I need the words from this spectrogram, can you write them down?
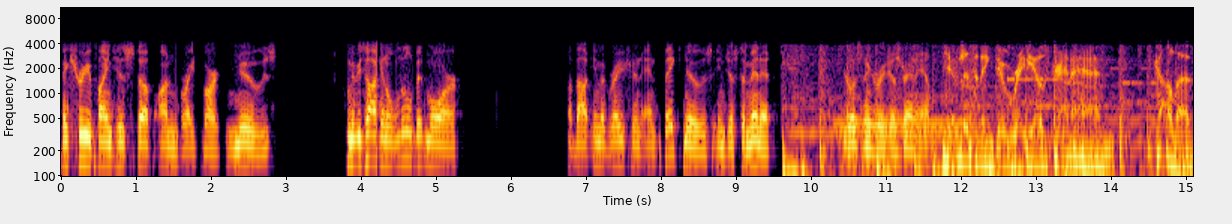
Make sure you find his stuff on Breitbart News. I'm going to be talking a little bit more about immigration and fake news in just a minute. You're listening to Radio Stranahan. You're listening to Radio Stranahan. Call us.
